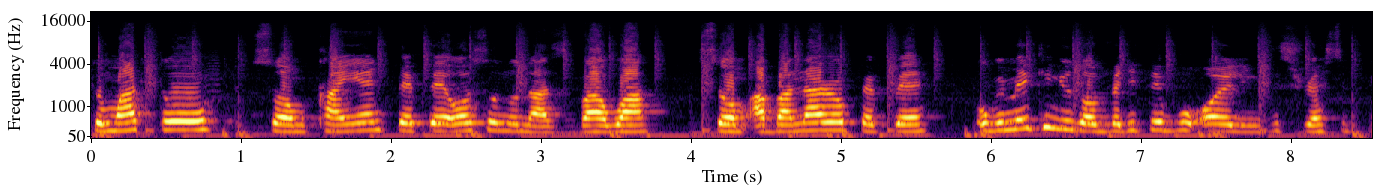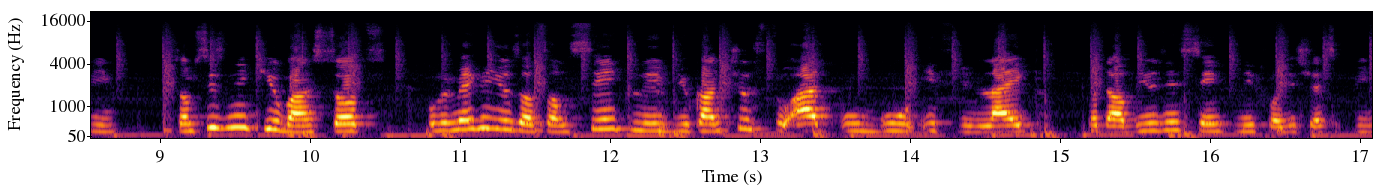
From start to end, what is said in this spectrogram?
tomato some cayenne pepper also known as bawa some habanero pepper. We'll be making use of vegetable oil in this recipe. Some seasoning cube and salt. We'll be making use of some saint leaf. You can choose to add ugu if you like but i'll be using saint leaf for this recipe.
